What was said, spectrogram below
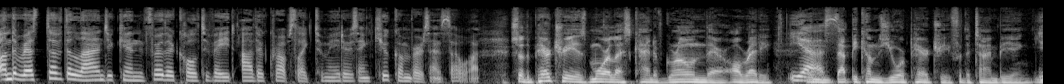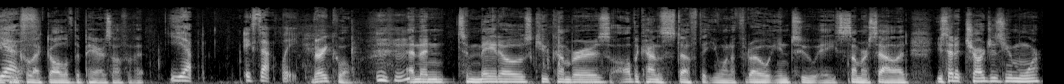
On the rest of the land, you can further cultivate other crops like tomatoes and cucumbers and so on. So the pear tree is more or less kind of grown there already. Yes. And that becomes your pear tree for the time being. You can collect all of the pears off of it. Yep, exactly. Very cool. Mm-hmm. And then tomatoes, cucumbers, all the kinds of stuff that you want to throw into a summer salad. You said it charges you more?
